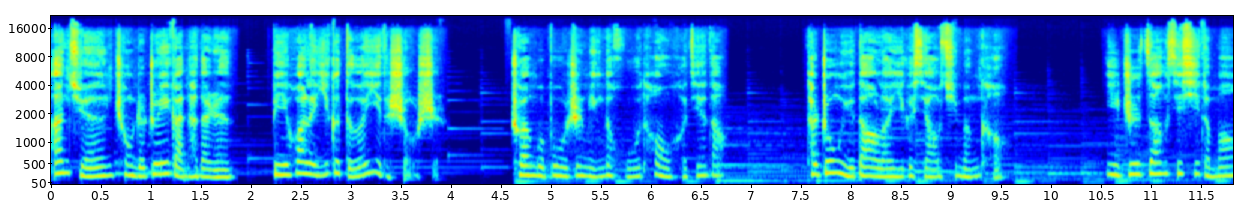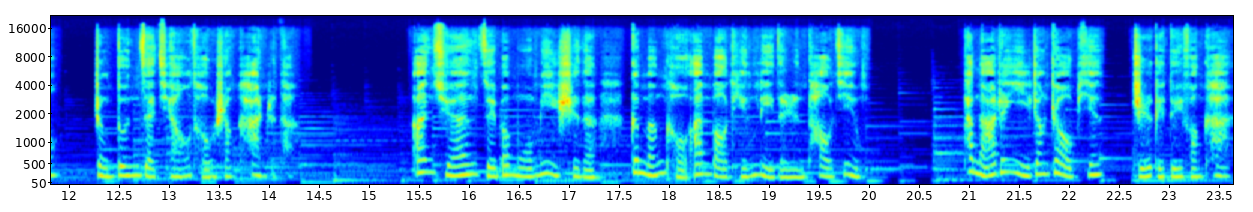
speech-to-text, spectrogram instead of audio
安全冲着追赶他的人比划了一个得意的手势，穿过不知名的胡同和街道，他终于到了一个小区门口，一只脏兮兮的猫正蹲在桥头上看着他。安全嘴巴抹蜜似的跟门口安保亭里的人套近乎，他拿着一张照片指给对方看：“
